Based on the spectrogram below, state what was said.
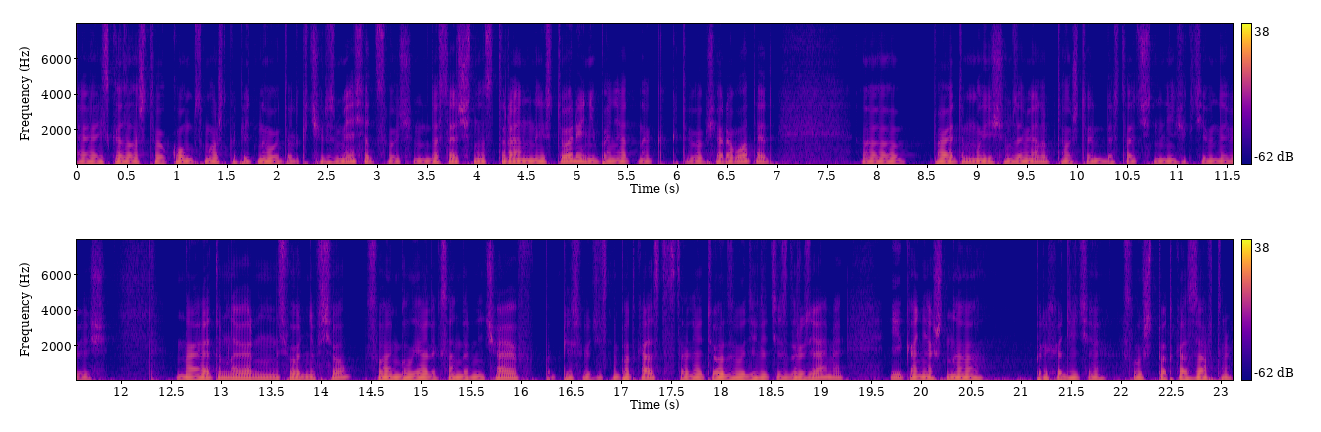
и сказал, что комп сможет купить новую только через месяц. В общем, достаточно странная история, непонятно, как это вообще работает. Э, поэтому ищем замену, потому что это достаточно неэффективная вещь. На этом, наверное, на сегодня все. С вами был я, Александр Нечаев. Подписывайтесь на подкаст, оставляйте отзывы, делитесь с друзьями. И, конечно, приходите слушать подкаст завтра.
